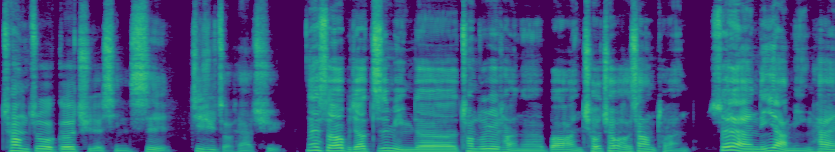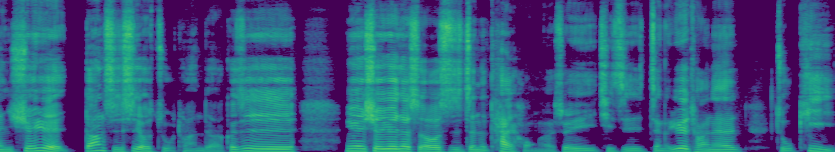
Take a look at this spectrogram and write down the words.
创作歌曲的形式继续走下去。那时候比较知名的创作乐团呢，包含秋秋合唱团。虽然李亚明和薛岳当时是有组团的，可是因为薛岳那时候是真的太红了，所以其实整个乐团呢主 key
